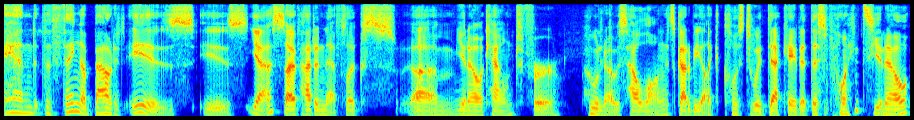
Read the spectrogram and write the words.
And the thing about it is, is yes, I've had a Netflix, um, you know, account for who knows how long. It's got to be like close to a decade at this point, you know.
